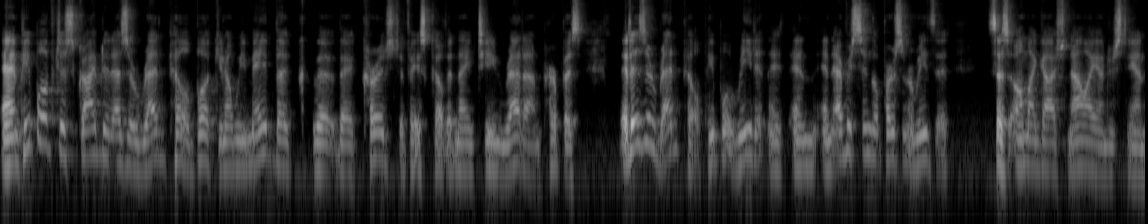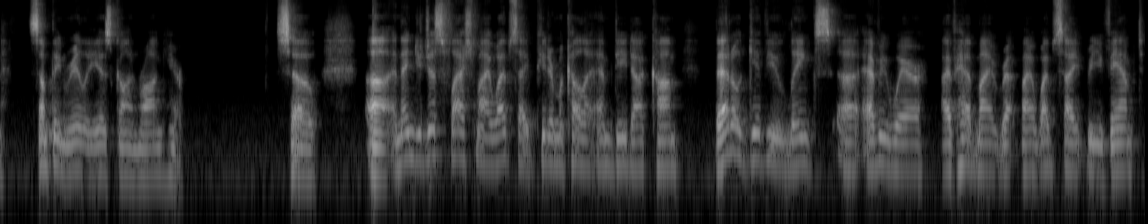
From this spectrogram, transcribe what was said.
And people have described it as a red pill book. You know, we made the, the, the Courage to Face COVID 19 red on purpose. It is a red pill. People read it, and, and, and every single person who reads it says, Oh my gosh, now I understand. Something really is gone wrong here. So, uh, and then you just flash my website, petermcculloughmd.com. That'll give you links uh, everywhere. I've had my, my website revamped,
